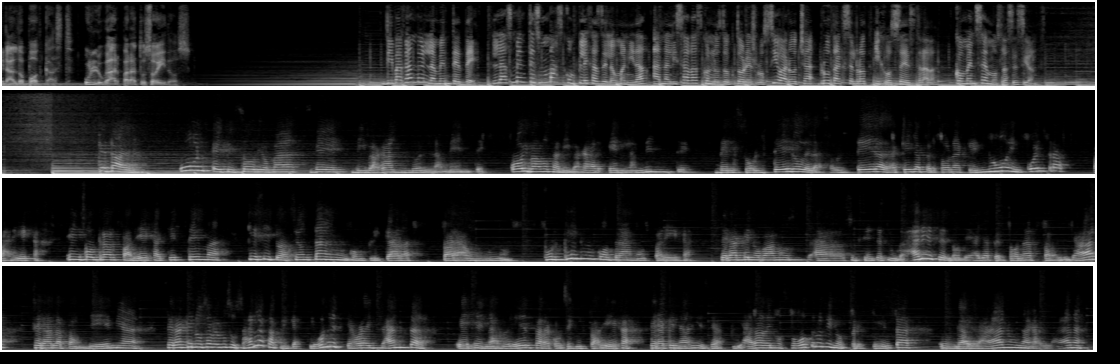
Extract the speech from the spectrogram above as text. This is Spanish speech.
Heraldo Podcast, un lugar para tus oídos. Divagando en la mente de las mentes más complejas de la humanidad analizadas con los doctores Rocío Arocha, Ruth Axelrod y José Estrada. Comencemos la sesión. ¿Qué tal? Un episodio más de Divagando en la mente. Hoy vamos a divagar en la mente del soltero, de la soltera, de aquella persona que no encuentra pareja. Encontrar pareja, qué tema, qué situación tan complicada para unos. ¿Por qué no encontramos pareja? ¿Será que no vamos a suficientes lugares en donde haya personas para ligar? ¿Será la pandemia? ¿Será que no sabemos usar las aplicaciones que ahora hay tantas eh, en la red para conseguir pareja? ¿Será que nadie se apiada de nosotros y nos presenta un galán, una galana?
